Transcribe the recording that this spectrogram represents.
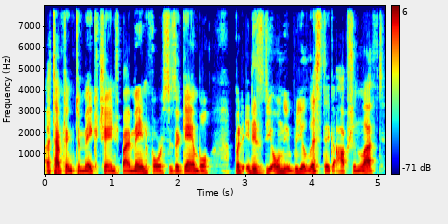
Attempting to make change by main force is a gamble, but it is the only realistic option left.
